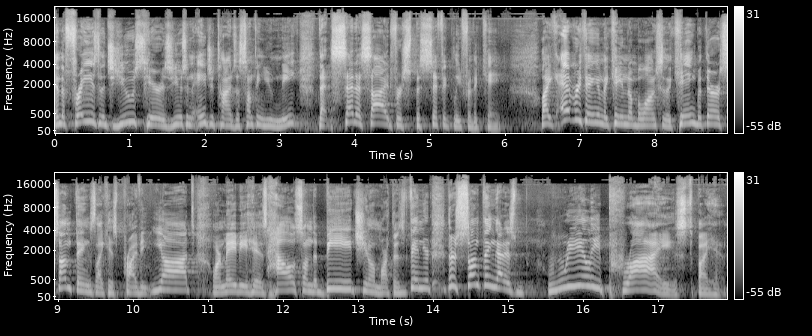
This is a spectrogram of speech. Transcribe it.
and the phrase that's used here is used in ancient times as something unique that's set aside for specifically for the king. Like everything in the kingdom belongs to the king, but there are some things like his private yacht or maybe his house on the beach, you know, Martha's Vineyard. There's something that is really prized by him.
